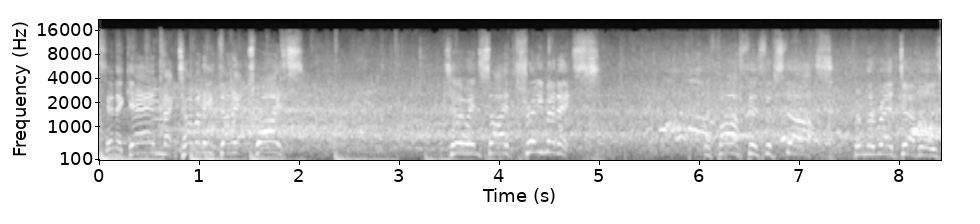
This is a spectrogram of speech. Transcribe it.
And he's in again. McTominay's done it twice. Two inside three minutes. The fastest of starts from the Red Devils.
